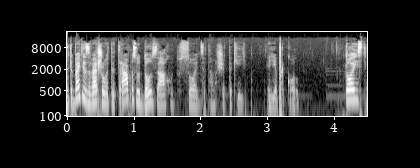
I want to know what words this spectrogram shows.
У Тибеті завершувати трапезу до заходу сонця. Там ще такий є прикол. Тобто,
